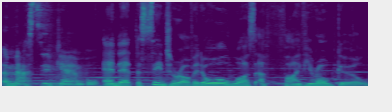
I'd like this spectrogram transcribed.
A massive gamble. And at the centre of it all was a five-year-old girl.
